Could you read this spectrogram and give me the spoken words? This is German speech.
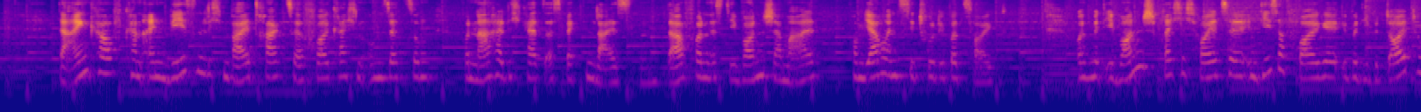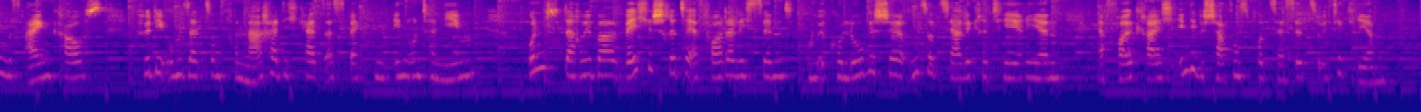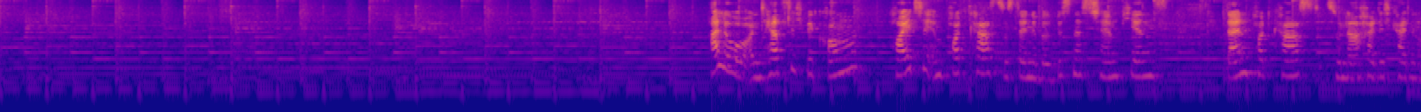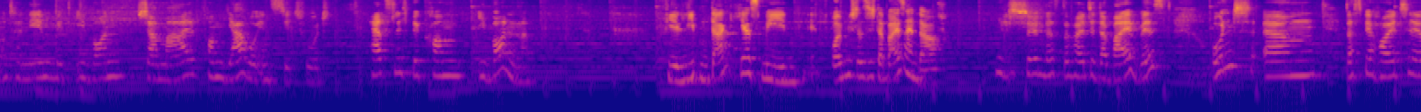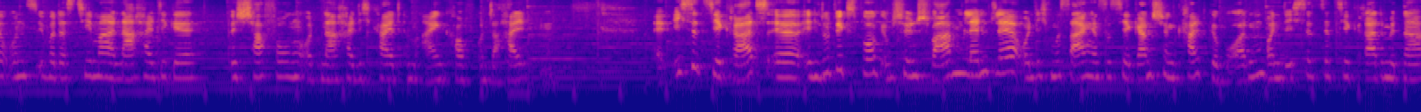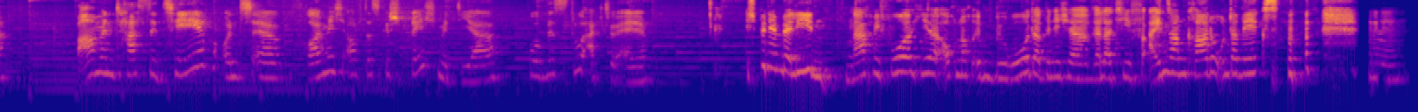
Der Einkauf kann einen wesentlichen Beitrag zur erfolgreichen Umsetzung von Nachhaltigkeitsaspekten leisten. Davon ist Yvonne Jamal vom Yaro-Institut überzeugt. Und mit Yvonne spreche ich heute in dieser Folge über die Bedeutung des Einkaufs für die Umsetzung von Nachhaltigkeitsaspekten in Unternehmen und darüber, welche Schritte erforderlich sind, um ökologische und soziale Kriterien erfolgreich in die Beschaffungsprozesse zu integrieren. Hallo und herzlich willkommen heute im Podcast Sustainable Business Champions, dein Podcast zu Nachhaltigkeit in Unternehmen mit Yvonne Jamal vom Jaro-Institut. Herzlich willkommen, Yvonne. Vielen lieben Dank, Jasmin. Ich freue mich, dass ich dabei sein darf. Ja, schön, dass du heute dabei bist und ähm, dass wir heute uns über das Thema nachhaltige Beschaffung und Nachhaltigkeit im Einkauf unterhalten. Ich sitze hier gerade äh, in Ludwigsburg im schönen Schwabenländle und ich muss sagen, es ist hier ganz schön kalt geworden. Und ich sitze jetzt hier gerade mit einer warmen Tasse Tee und äh, freue mich auf das Gespräch mit dir. Wo bist du aktuell? Ich bin in Berlin, nach wie vor hier auch noch im Büro. Da bin ich ja relativ einsam gerade unterwegs. hm.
